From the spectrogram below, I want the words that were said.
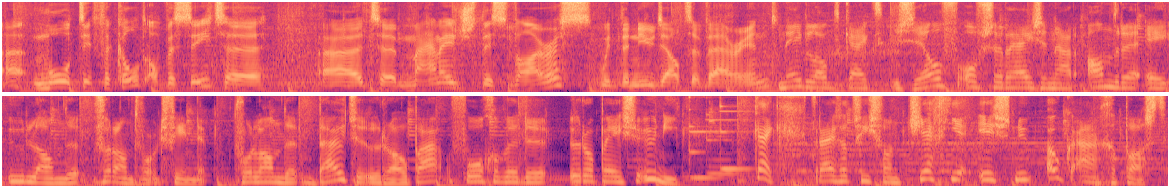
uh, more difficult, obviously, to, uh, to manage this virus with the new Delta variant. Nederland kijkt zelf of ze reizen naar andere EU-landen verantwoord vinden. Voor landen buiten Europa volgen we de Europese Unie. Kijk, het reisadvies van Tsjechië is nu ook aangepast.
